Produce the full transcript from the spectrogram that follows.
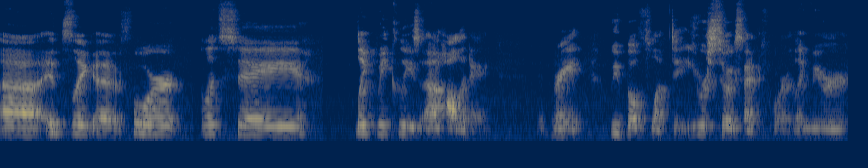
Uh, it's like uh, for let's say like Weeekly's uh, holiday, right? We both loved it. You were so excited for it. Like we were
